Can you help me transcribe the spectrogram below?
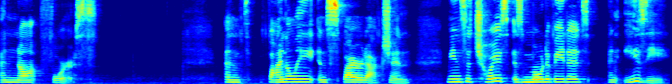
and not force. And finally, inspired action means the choice is motivated and easy.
